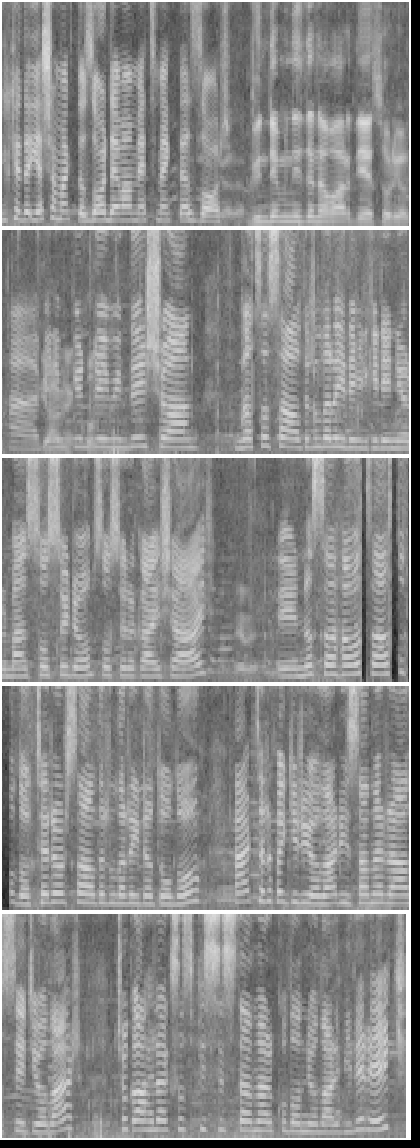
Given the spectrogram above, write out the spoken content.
Ülkede yaşamak da zor, devam etmek de zor. Gündeminizde ne var diye soruyor. Ha, benim Yani konu- gündemimde şu an NASA saldırılarıyla ilgileniyorum. Ben sosyoloğum, sosyolog Ayşe Ay. Ee, NASA hava sahası dolu, terör saldırılarıyla dolu. Her tarafa giriyorlar, insanları rahatsız ediyorlar. Çok ahlaksız pis sistemler kullanıyorlar bilerek.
